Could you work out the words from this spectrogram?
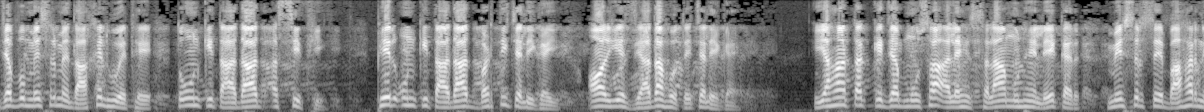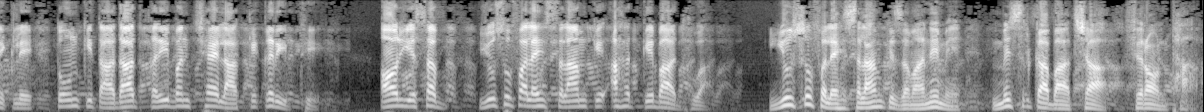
جب وہ مصر میں داخل ہوئے تھے، تو ان کی تعداد اسی تھی۔ پھر ان کی تعداد بڑھتی چلی گئی اور یہ زیادہ ہوتے چلے گئے۔ یہاں تک کہ جب موسا علیہ السلام انہیں لے کر مصر سے باہر نکلے، تو ان کی تعداد قریب چھ لاکھ کے قریب تھی۔ اور یہ سب یوسف علیہ السلام کے عہد کے بعد ہوا۔ یوسف علیہ السلام کے زمانے میں مصر کا بادشاہ فرون تھا۔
